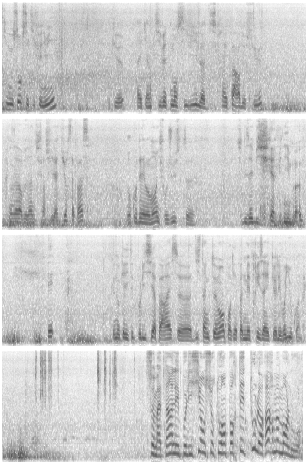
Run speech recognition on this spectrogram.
Ce qui nous sauve, c'est qu'il fait nuit et qu'avec un petit vêtement civil discret par-dessus, sans avoir besoin de faire filature, ça passe. Donc au dernier moment, il faut juste euh, se déshabiller un minimum et que nos qualités de policier apparaissent euh, distinctement pour qu'il n'y ait pas de méprise avec les voyous. Quoi. Ce matin, les policiers ont surtout emporté tout leur armement lourd.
